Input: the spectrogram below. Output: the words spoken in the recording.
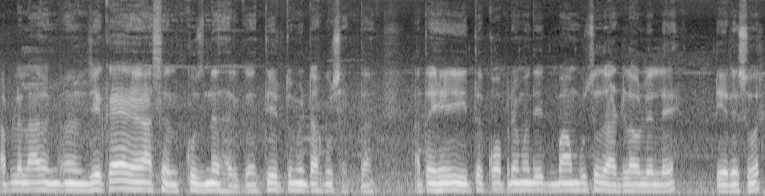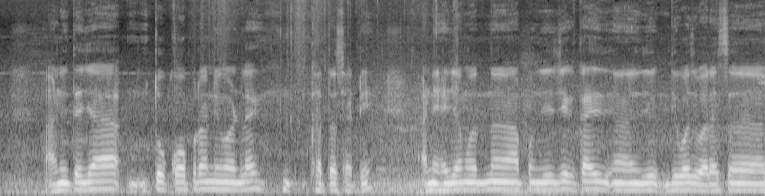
आपल्याला जे काय असेल कुजण्यासारखं ते तुम्ही टाकू शकता. आता हे इथं कोपऱ्यामध्ये एक बांबूचं झाड लावलेलं आहे टेरेसवर. आणि त्याच्या तो कोपरा निवडला आहे खतासाठी. आणि ह्याच्यामधनं आपण जे जे काही जे दिवसभराचं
